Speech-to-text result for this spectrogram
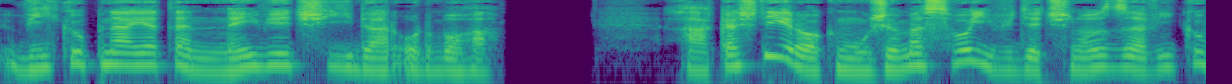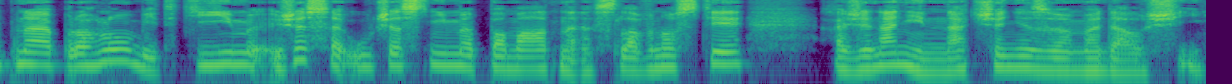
Výkupné je ten největší dar od Boha. A každý rok můžeme svoji vděčnost za výkupné prohloubit tím, že se účastníme památné slavnosti a že na ní nadšeně zveme další.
